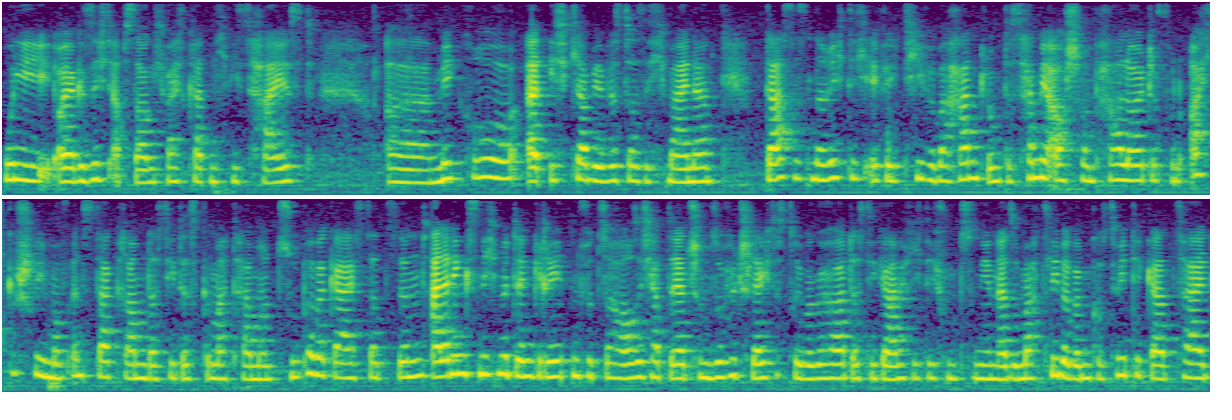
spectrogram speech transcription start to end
wo die euer Gesicht absaugen. Ich weiß gerade nicht, wie es heißt äh, Mikro, äh, ich glaube, ihr wisst, was ich meine. Das ist eine richtig effektive Behandlung. Das haben ja auch schon ein paar Leute von euch geschrieben auf Instagram, dass sie das gemacht haben und super begeistert sind. Allerdings nicht mit den Geräten für zu Hause. Ich habe da jetzt schon so viel Schlechtes drüber gehört, dass die gar nicht richtig funktionieren. Also macht es lieber beim Kosmetiker, Zeit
